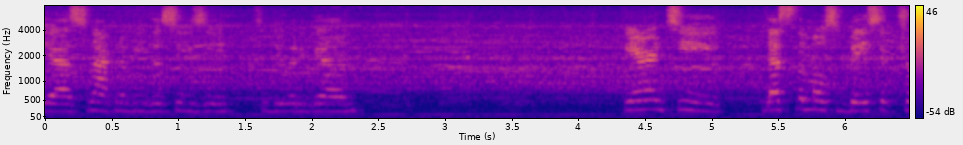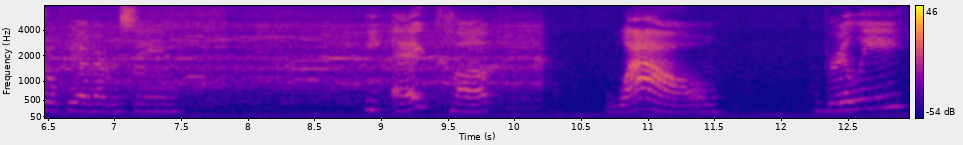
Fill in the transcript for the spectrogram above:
Yeah, it's not gonna be this easy to do it again. Guaranteed. That's the most basic trophy I've ever seen. The egg cup? Wow. Really?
